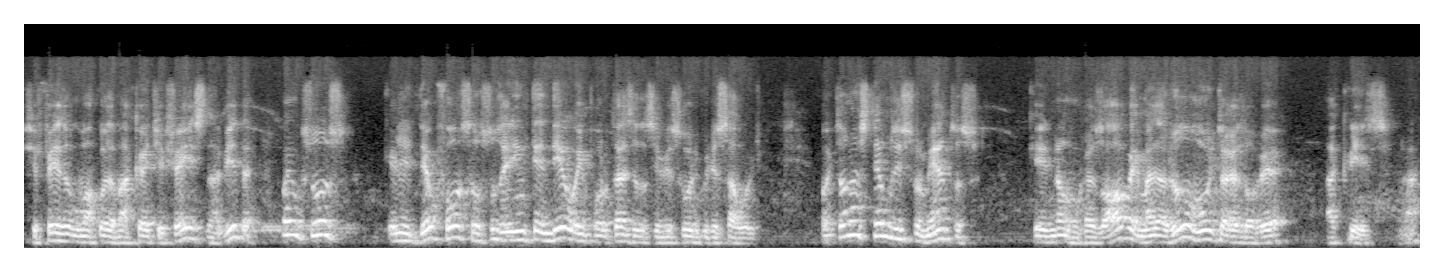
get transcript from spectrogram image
se fez alguma coisa marcante e fez na vida, foi o SUS, ele deu força ao SUS, ele entendeu a importância do Serviço Único de Saúde. Então, nós temos instrumentos que não resolvem, mas ajudam muito a resolver a crise. Né?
